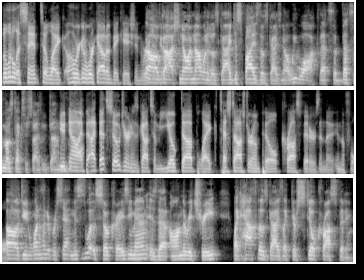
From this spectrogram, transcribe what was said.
the little ascent to like, oh, we're going to work out on vacation? We're Oh gosh, no, I'm not one of those guys. I despise those guys. No, we walk. That's the that's the most exercise we've done. Dude, We no, I, bet- I bet Sojourn has got some yoked up like testosterone pill CrossFitters in the in the fold. Oh, dude, 100%. And this is what was so crazy, man, is that on the retreat, like half those guys, like they're still crossfitting.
